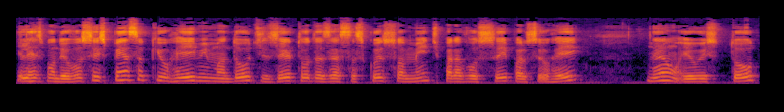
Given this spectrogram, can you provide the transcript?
Ele respondeu: Vocês pensam que o rei me mandou dizer todas essas coisas somente para você e para o seu rei? Não, eu estou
